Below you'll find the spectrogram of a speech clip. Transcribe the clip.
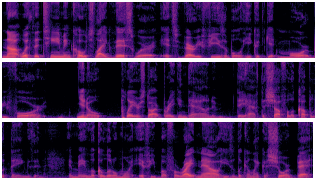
not with a team and coach like this where it's very feasible he could get more before you know players start breaking down and they have to shuffle a couple of things and it may look a little more iffy. But for right now, he's looking like a sure bet.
